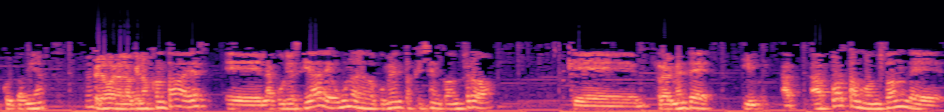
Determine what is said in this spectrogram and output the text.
culpa mía. Pero bueno, lo que nos contaba es eh, la curiosidad de uno de los documentos que ella encontró, que realmente aporta un montón de,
